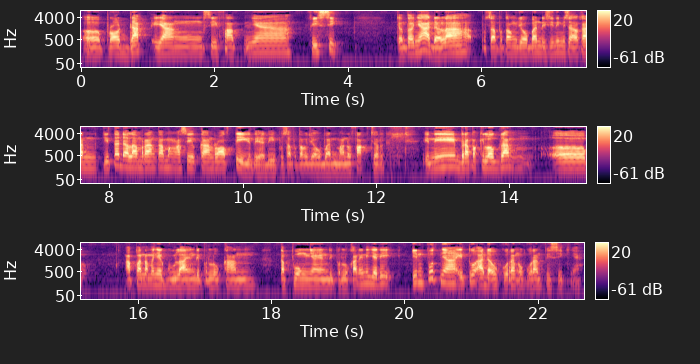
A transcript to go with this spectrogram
uh, produk yang sifatnya fisik. Contohnya adalah pusat pertanggungjawaban di sini misalkan kita dalam rangka menghasilkan roti gitu ya di pusat pertanggungjawaban manufacture. Ini berapa kilogram uh, apa namanya gula yang diperlukan, tepungnya yang diperlukan ini jadi inputnya itu ada ukuran-ukuran fisiknya.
